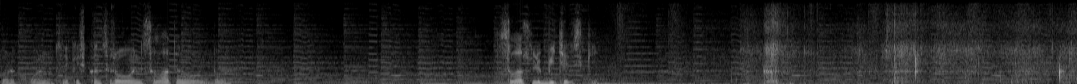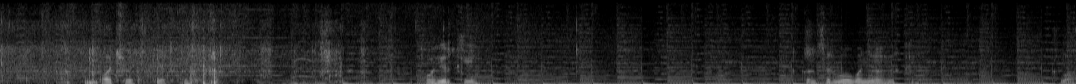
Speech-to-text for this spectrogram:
Прикольно. Це якісь консервовані салати, мабуть, були. Салат любительський. Бачу етикетку. Огірки. Консервовані огірки. Клас.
